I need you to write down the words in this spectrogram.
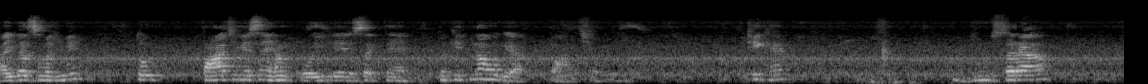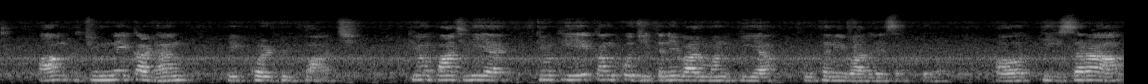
आई बात समझ में? तो पाँच में से हम कोई ले सकते हैं। तो कितना हो गया? पाँच हो गया। ठीक है? दूसरा अंक चुनने का ढंग इक्वल टू पाँच। क्यों पाँच लिया है? क्योंकि एक अंक को जितने बार मन किया, उतनी बार ले सकते हैं। और तीसरा,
